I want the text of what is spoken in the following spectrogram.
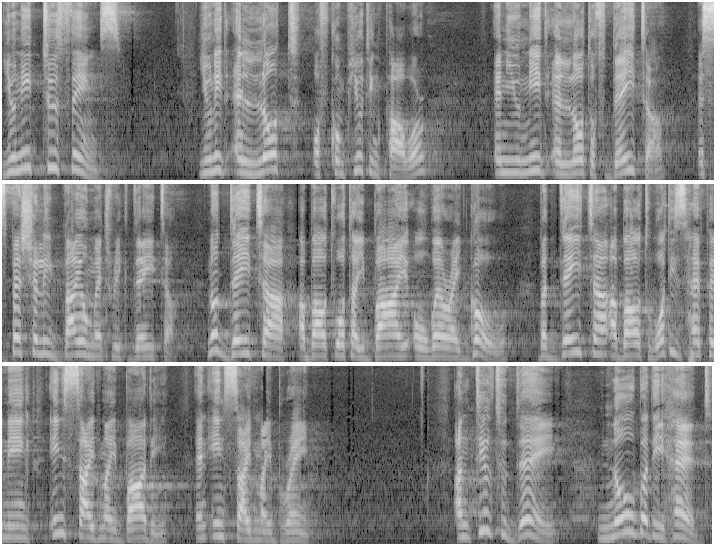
You need two things. You need a lot of computing power, and you need a lot of data especially biometric data. Not data about what I buy or where I go, but data about what is happening inside my body and inside my brain. Until today, nobody had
